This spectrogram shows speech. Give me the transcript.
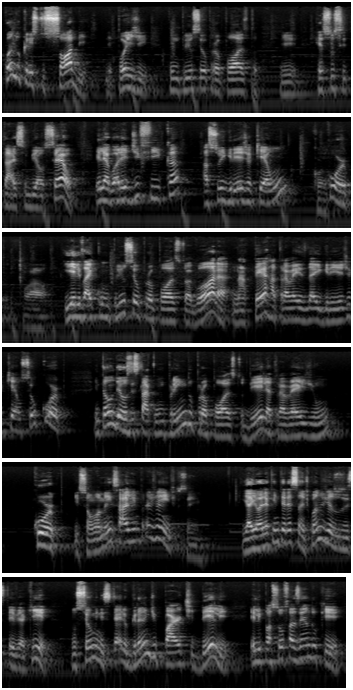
Quando Cristo sobe, depois de cumprir o seu propósito de ressuscitar e subir ao céu, ele agora edifica a sua igreja, que é um corpo. corpo. Uau. E ele vai cumprir o seu propósito agora na terra através da igreja, que é o seu corpo. Então Deus está cumprindo o propósito dele através de um corpo. Isso é uma mensagem para gente. Sim. E aí olha que interessante, quando Jesus esteve aqui, no seu ministério, grande parte dele, ele passou fazendo o quê?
